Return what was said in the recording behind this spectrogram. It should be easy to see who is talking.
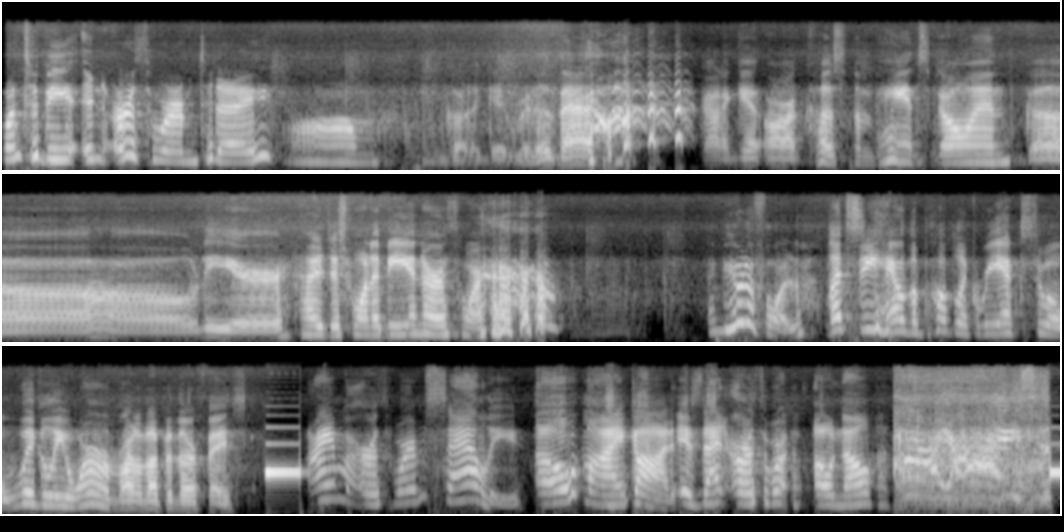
Speaker 1: Want to be an earthworm today? Um, gotta get rid of that. gotta get our custom pants going. Go, dear. I just want to be an earthworm. I'm beautiful. Let's see how the public reacts to a wiggly worm running up in their face. I'm Earthworm Sally. Oh my god, is that Earthworm? Oh no.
